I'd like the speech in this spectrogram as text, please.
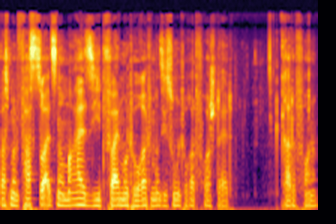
was man fast so als normal sieht für ein Motorrad, wenn man sich so ein Motorrad vorstellt. Gerade vorne.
